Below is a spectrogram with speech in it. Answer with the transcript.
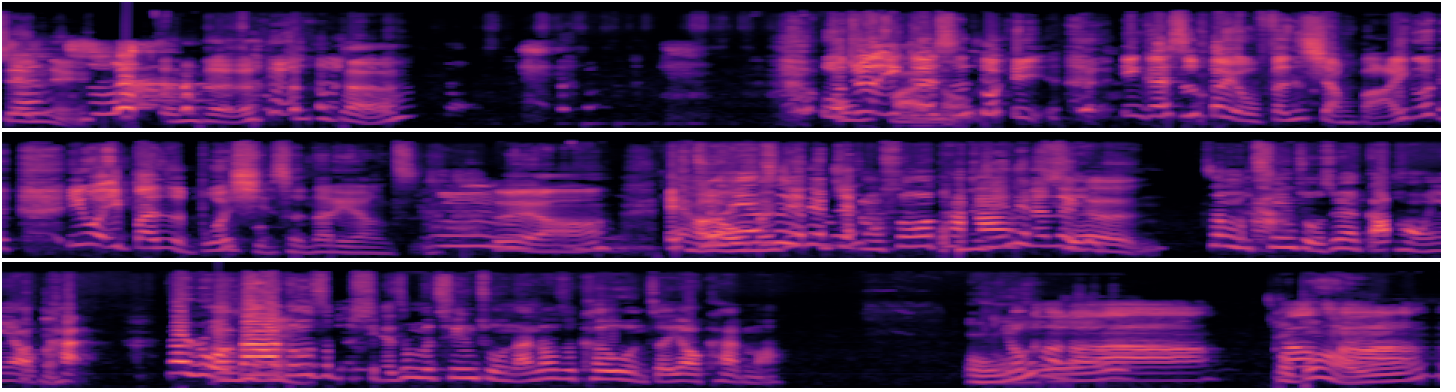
先知？真的真的。我觉得应该是会，应该是会有分享吧，因为因为一般人不会写成那个样子。嗯，对啊。哎，好了，我们今天讲说他今天那个这么清楚，是因为高虹安要看。那如果大家都这么写这么清楚，难道是柯文哲要看吗？哦，有可能啊，搞不好哦。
